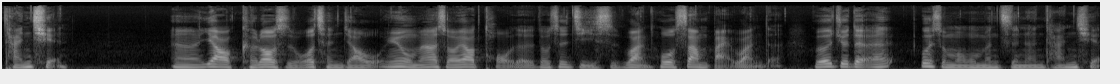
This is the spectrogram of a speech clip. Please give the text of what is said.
谈钱？嗯，要 close 我成交我，因为我们那时候要投的都是几十万或上百万的，我就觉得，哎，为什么我们只能谈钱？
